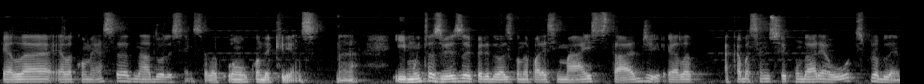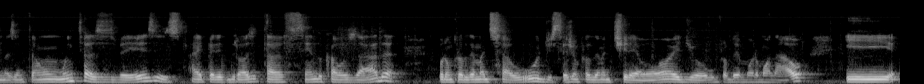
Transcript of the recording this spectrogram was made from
ela, ela começa na adolescência, ela, quando é criança, né? E muitas vezes a hiperidrose, quando aparece mais tarde, ela acaba sendo secundária a outros problemas. Então, muitas vezes, a hiperidrose está sendo causada por um problema de saúde, seja um problema de tireoide ou um problema hormonal, e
